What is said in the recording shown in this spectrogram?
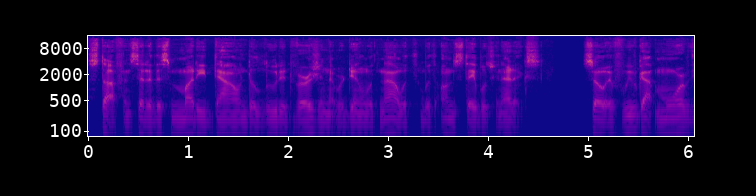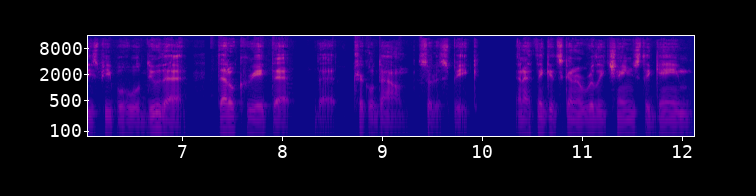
stuff instead of this muddied down diluted version that we're dealing with now with with unstable genetics. So if we've got more of these people who will do that that'll create that that trickle down so to speak. And i think it's going to really change the game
